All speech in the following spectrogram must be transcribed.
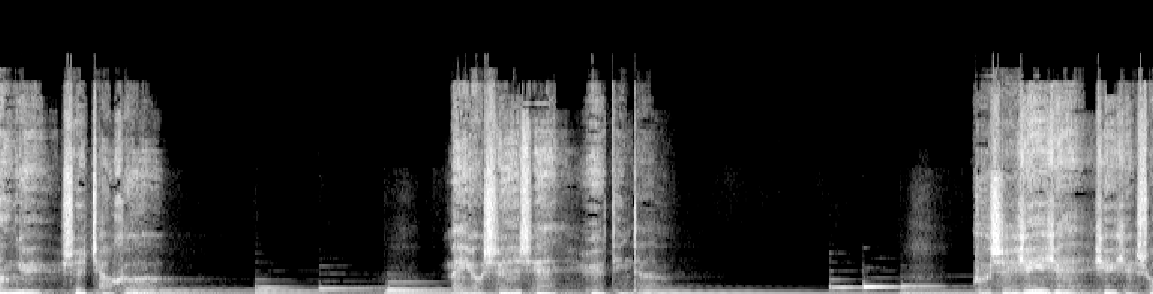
相遇是巧合，没有时间约定的。故事一页一页说，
